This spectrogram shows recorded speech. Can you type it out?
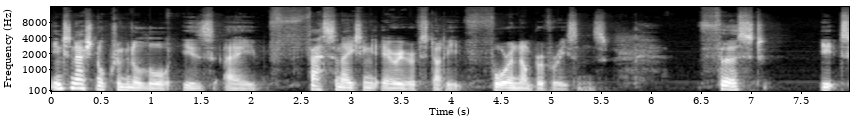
International criminal law is a fascinating area of study for a number of reasons. First, it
